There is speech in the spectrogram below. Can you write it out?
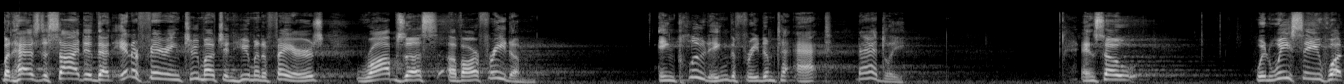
but has decided that interfering too much in human affairs robs us of our freedom, including the freedom to act badly. And so, when we see what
